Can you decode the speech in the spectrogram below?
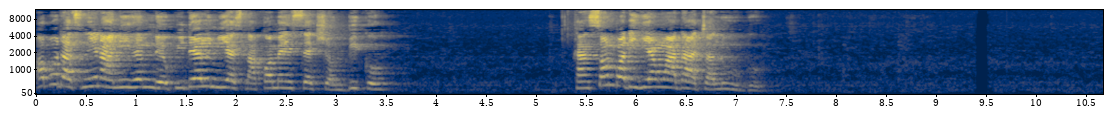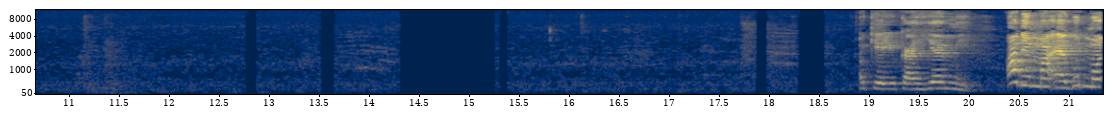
Ọ bụ dat na ị na n'ihe m na-ekwu idelu yes na comment section. Biko can somebody hear nwada achalugo okay you can hear me. Ọ dị mma eh, good morning.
